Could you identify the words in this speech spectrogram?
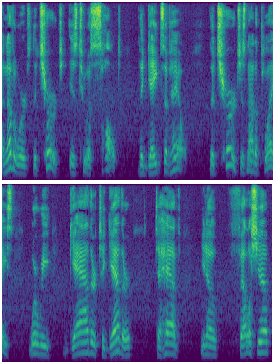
In other words, the church is to assault the gates of hell. The church is not a place where we gather together to have, you know, fellowship,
